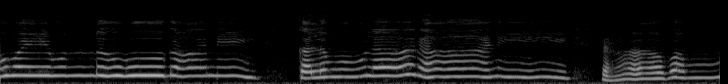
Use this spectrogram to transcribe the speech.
కొలువై ఉందువు గాని కలుమూల రాణి రావమ్మ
